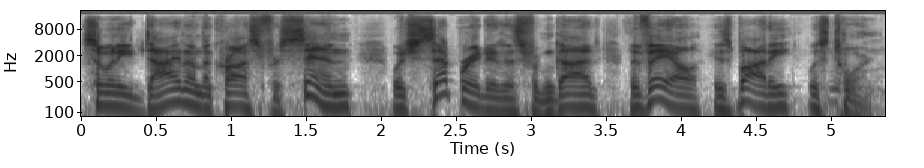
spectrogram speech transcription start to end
So when he died on the cross for sin, which separated us from God, the veil, his body, was torn.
